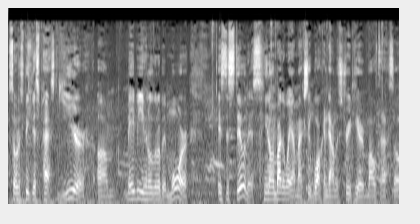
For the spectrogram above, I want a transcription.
so to speak, this past year, um, maybe even a little bit more, is the stillness. You know, and by the way, I'm actually walking down the street here in Malta, so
